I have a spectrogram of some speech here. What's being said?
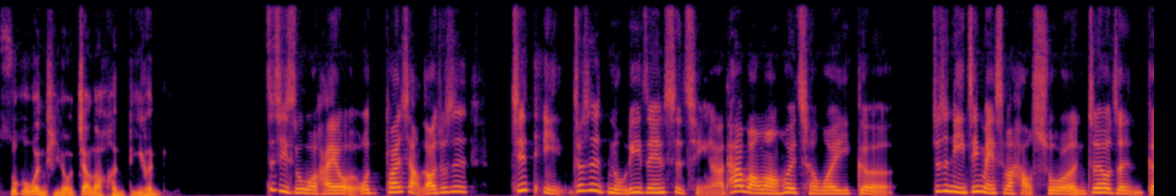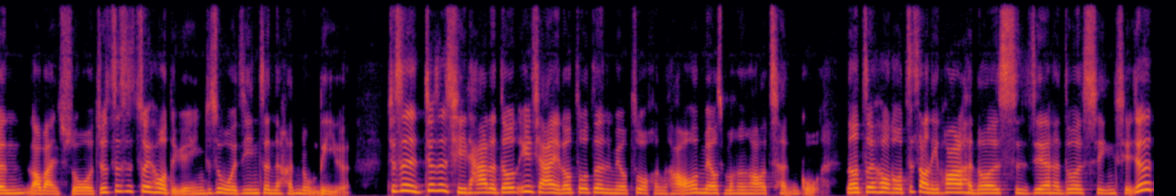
所有问题都降到很低很低。这其实我还有，我突然想到，就是其实你就是努力这件事情啊，它往往会成为一个，就是你已经没什么好说了，你最后只能跟老板说，就这是最后的原因，就是我已经真的很努力了。就是就是其他的都，因为其他也都做，真的没有做很好，或没有什么很好的成果。然后最后至少你花了很多的时间，很多的心血，就是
